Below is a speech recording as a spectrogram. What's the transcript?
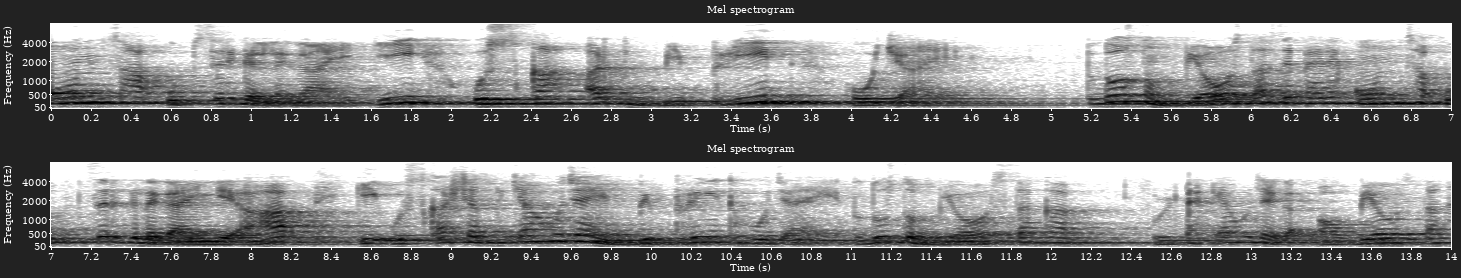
कौन सा उपसर्ग लगाएँ कि उसका अर्थ विपरीत हो जाए? तो दोस्तों, व्यवस्था से पहले कौन सा उपसर्ग लगाएँगे आप कि उसका शब्द क्या हो जाए? विपरीत हो जाए। तो दोस्तों, व्यवस्था का उल्टा क्या हो जाएगा? अव्यवस्था।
